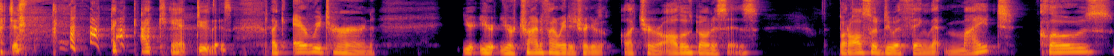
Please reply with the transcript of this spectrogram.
I just, I, I, can't do this. Like every turn, you're, you're, you're trying to find a way to trigger, like trigger all those bonuses, but also do a thing that might close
